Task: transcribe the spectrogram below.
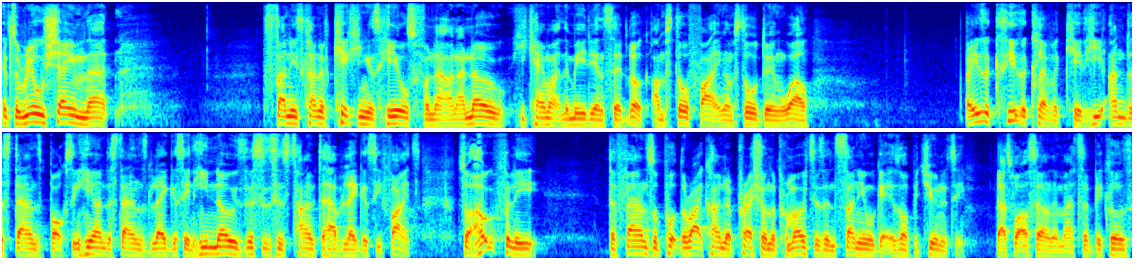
it's a real shame that Sunny's kind of kicking his heels for now. And I know he came out in the media and said, look, I'm still fighting, I'm still doing well. But he's a, he's a clever kid. He understands boxing, he understands legacy, and he knows this is his time to have legacy fights. So hopefully the fans will put the right kind of pressure on the promoters and Sunny will get his opportunity. That's what I'll say on the matter because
